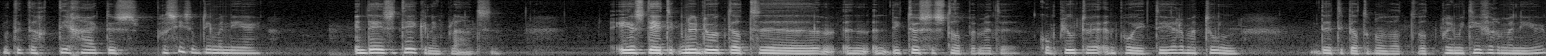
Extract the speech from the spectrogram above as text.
Dat ik dacht, die ga ik dus precies op die manier in deze tekening plaatsen. Eerst deed ik, nu doe ik dat, eh, een, een- die tussenstappen met de computer en projecteren. Maar toen deed ik dat op een wat, wat primitievere manier.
